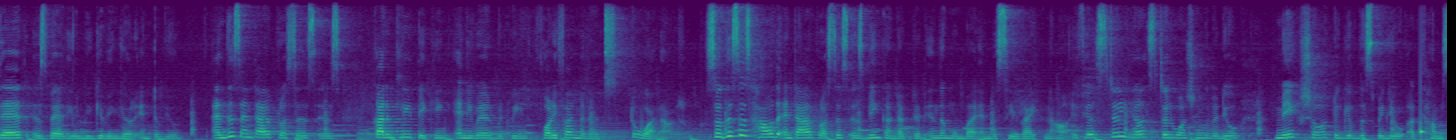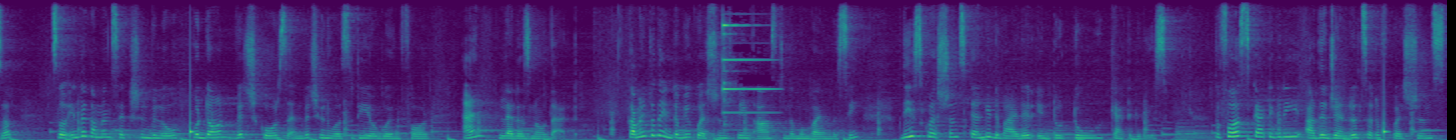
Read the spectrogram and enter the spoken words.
there is where you'll be giving your interview. And this entire process is currently taking anywhere between 45 minutes to 1 hour. So this is how the entire process is being conducted in the Mumbai embassy right now. If you're still here, still watching the video, make sure to give this video a thumbs up. So in the comment section below, put down which course and which university you're going for and let us know that. Coming to the interview questions being asked in the Mumbai embassy, these questions can be divided into two categories. The first category are the general set of questions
